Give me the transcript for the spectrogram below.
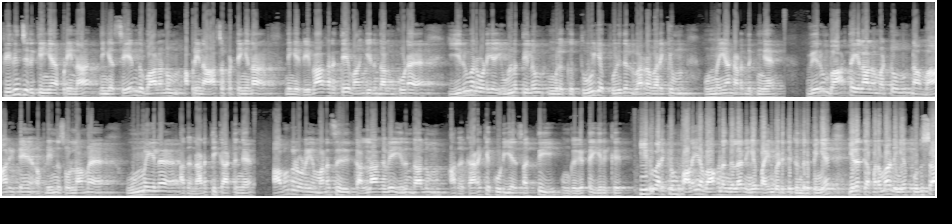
பிரிஞ்சு இருக்கீங்க அப்படின்னா நீங்க சேர்ந்து வாழணும் அப்படின்னு ஆசைப்பட்டீங்கன்னா நீங்க விவாகரத்தே வாங்கியிருந்தாலும் கூட இருவருடைய உள்ளத்திலும் உங்களுக்கு தூய புரிதல் வர்ற வரைக்கும் உண்மையா நடந்துக்குங்க. வெறும் வார்த்தைகளால மட்டும் நான் மாறிட்டேன் அப்படின்னு சொல்லாம உண்மையில அதை நடத்தி காட்டுங்க. அவங்களுடைய மனசு கல்லாகவே இருந்தாலும் அதை கரைக்கக்கூடிய சக்தி உங்ககிட்ட இருக்கு. இது வரைக்கும் பழைய வாகனங்களை நீங்க பயன்படுத்திட்டு இருந்திருப்பீங்க. இதற்கப்புறமா நீங்க புதுசா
